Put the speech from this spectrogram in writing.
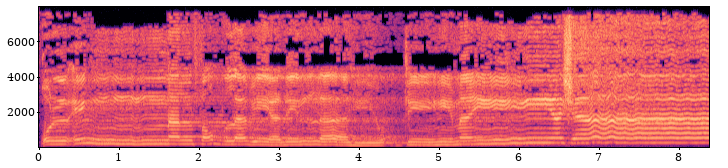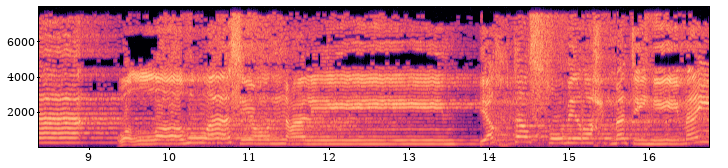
قل ان الفضل بيد الله يؤتيه من يشاء والله واسع عليم۔ يختص برحمته من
